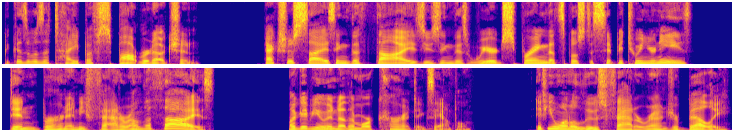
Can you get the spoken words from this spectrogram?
Because it was a type of spot reduction. Exercising the thighs using this weird spring that's supposed to sit between your knees didn't burn any fat around the thighs. I'll give you another more current example. If you want to lose fat around your belly,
